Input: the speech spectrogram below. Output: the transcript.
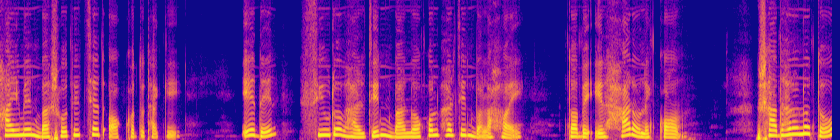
হাইমেন বা সতীচ্ছেদ অক্ষত থাকে। এদের সিউডো ভার্জিন বা নকল ভার্জিন বলা হয়, তবে এর হার অনেক কম। সাধারণত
